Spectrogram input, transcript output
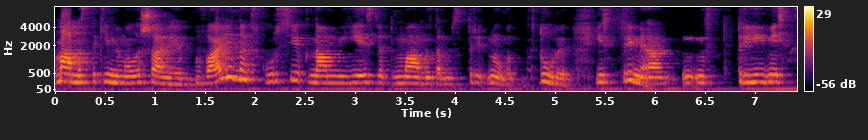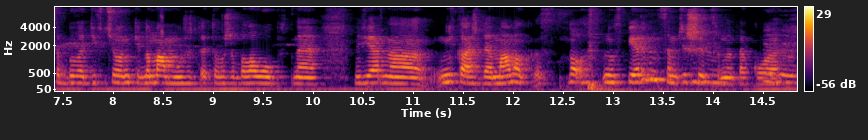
мамы с такими малышами бывали на экскурсии, к нам ездят? Мамы там, с три, ну, вот, в туры, и с тремя, три месяца было девчонки, но мама уже, это уже была опытная, наверное, не каждая мама с, ну, с первенцем решится mm-hmm. на такое, mm-hmm.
